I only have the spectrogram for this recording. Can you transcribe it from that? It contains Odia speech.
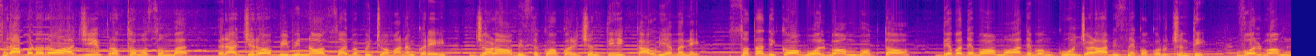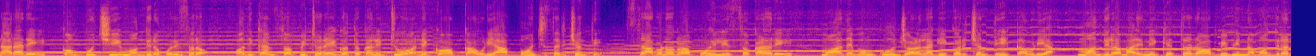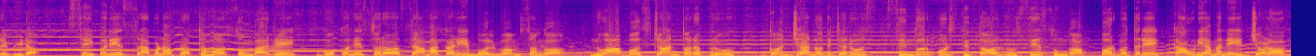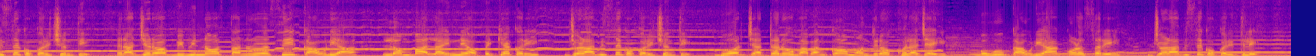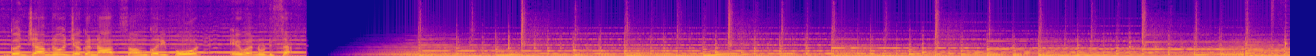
ଶ୍ରାବଣର ଆଜି ପ୍ରଥମ ସୋମବାର। ରାଜ୍ୟର ବିଭିନ୍ନ ଶୈବପୀଠମାନଙ୍କରେ ଜଳ ଅଭିଷେକ କରିଛନ୍ତି କାଉଡ଼ିଆମାନେ। ଶତାଧିକ ଭୋଲବମ୍ ଭକ୍ତ ଦେବଦେବ ମହାଦେବଙ୍କୁ ଜଳାଭିଷେକ କରୁଛନ୍ତି। ଭୋଲବମ୍ ନାରାରେ କମ୍ପୁଛି ମନ୍ଦିର ପରିସର। ଅଧିକାଂଶ ପୀଠରେ ଗତକାଲିଠୁ ଅନେକ କାଉଡ଼ିଆ ପହଞ୍ଚି ସାରିଛନ୍ତି। ଶ୍ରାବଣର ପହିଲି ସକାଳରେ ମହାଦେବଙ୍କୁ ଜଳ ଲାଗି କରିଛନ୍ତି କାଉଡ଼ିଆ। ମନ୍ଦିର ମାଳିନୀ କ୍ଷେତ୍ରର ବିଭିନ୍ନ ମନ୍ଦିରରେ ଭିଡ଼। ସେହିପରି ଶ୍ରାବଣ ପ୍ରଥମ ସୋମବାରରେ ଗୋକନେଶ୍ୱର ଶ୍ୟାମାକାଳୀ ବୋଲବମ୍ ସଂଘ ନୂଆ ବସ୍ଷ୍ଟାଣ୍ଡ ତରଫରୁ ଗଞ୍ଜା ନଦୀଠାରୁ ସିନ୍ଦୁରପୁର ସ୍ଥିତ ଋଷି ଶୃଙ୍ଗ ପର୍ବତରେ କାଉଡ଼ିଆମାନେ ଜଳ ଅଭିଷେକ କରିଛନ୍ତି। ରାଜ୍ୟର ବିଭିନ୍ନ ସ୍ଥାନରୁ ଆସି କାଉଡ଼ିଆ ଲମ୍ବା ଲାଇନରେ ଅପେକ୍ଷା କରି ଜଳାଭିଷେକ କରିଛନ୍ତି। ଭୋର ଚାରିଟାରୁ ବାବାଙ୍କ ମନ୍ଦିର ଖୋଲାଯାଇ ବହୁ କାଉଡ଼ିଆ କଳସରେ ଜଳାଭିଷେକ କରିଥିଲେ। ଗଞ୍ଜାମରୁ ଜଗନ୍ନାଥ ସାହୁଙ୍କ ରିପୋର୍ଟ ଏୱାନ୍ ଓଡ଼ିଶା।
